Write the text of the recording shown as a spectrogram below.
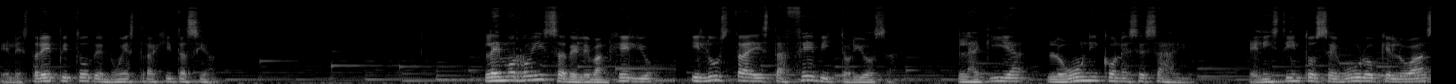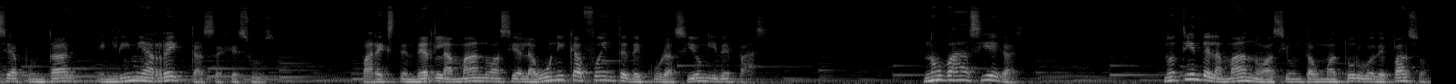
el estrépito de nuestra agitación. La hemorroísa del Evangelio ilustra esta fe victoriosa, la guía lo único necesario, el instinto seguro que lo hace apuntar en línea recta hacia Jesús, para extender la mano hacia la única fuente de curación y de paz. No va a ciegas, no tiende la mano hacia un taumaturgo de paso.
